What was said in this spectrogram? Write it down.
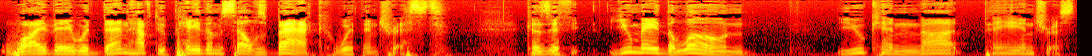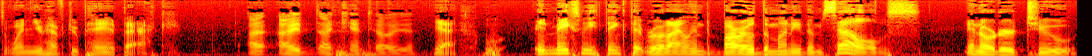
Why they would then have to pay themselves back with interest. Because if you made the loan, you cannot pay interest when you have to pay it back. I, I I can't tell you. Yeah. It makes me think that Rhode Island borrowed the money themselves in order to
